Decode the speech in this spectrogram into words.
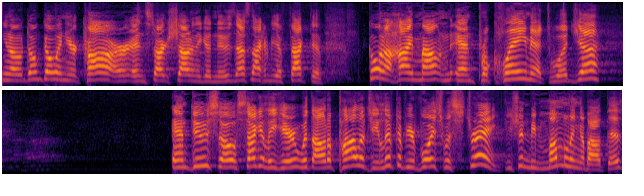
you know, don't go in your car and start shouting the good news. That's not going to be effective. Go on a high mountain and proclaim it, would you? And do so, secondly, here, without apology. Lift up your voice with strength. You shouldn't be mumbling about this.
